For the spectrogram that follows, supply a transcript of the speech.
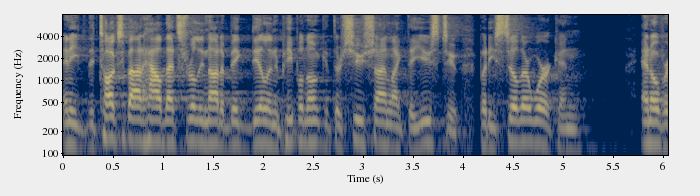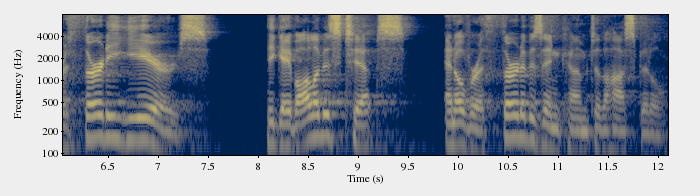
And he, he talks about how that's really not a big deal and people don't get their shoe shine like they used to, but he's still there working. And over 30 years, he gave all of his tips and over a third of his income to the hospital,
